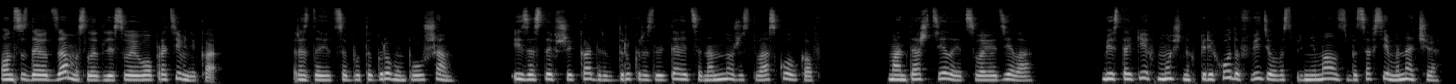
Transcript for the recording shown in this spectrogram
Он создает замыслы для своего противника. Раздается будто громом по ушам. И застывший кадр вдруг разлетается на множество осколков. Монтаж делает свое дело. Без таких мощных переходов видео воспринималось бы совсем иначе.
